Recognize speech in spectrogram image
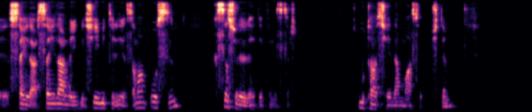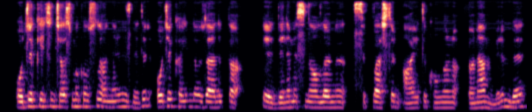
e, sayılar. Sayılarla ilgili şeyi bitirdiğiniz zaman o sizin kısa süreli hedefinizdir. Bu tarz şeyden bahsetmiştim. Ocak ayı için çalışma konusunda öneriniz nedir? Ocak ayında özellikle e, deneme sınavlarını sıklaştırın, AYT konularına önem verin ve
